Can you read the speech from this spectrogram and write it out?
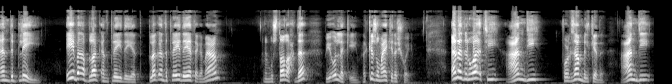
and play إيه بقى plug and play ديت؟ plug and play ديت يا جماعة المصطلح ده بيقول لك إيه؟ ركزوا معايا كده شوية. أنا دلوقتي عندي for example كده عندي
